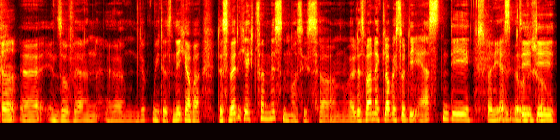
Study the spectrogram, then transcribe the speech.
Ja. äh, insofern ähm, juckt mich das nicht, aber das werde ich echt vermissen, muss ich sagen, weil das waren ja, glaube ich, so die ersten, die die erste die, die,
